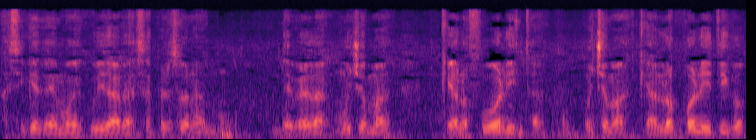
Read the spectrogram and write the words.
Así que tenemos que cuidar a esas personas de verdad mucho más que a los futbolistas, mucho más que a los políticos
